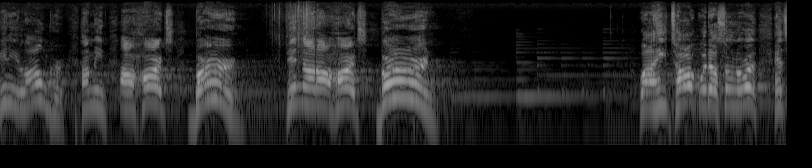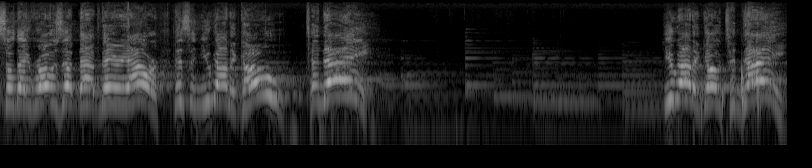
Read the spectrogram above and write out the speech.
any longer. I mean, our hearts burn. Did not our hearts burn? While he talked with us on the road. And so they rose up that very hour. Listen, you got to go today. You got to go today.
